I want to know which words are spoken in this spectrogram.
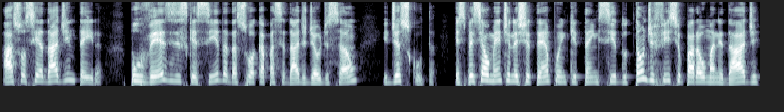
à sociedade inteira, por vezes esquecida da sua capacidade de audição e de escuta. Especialmente neste tempo em que tem sido tão difícil para a humanidade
